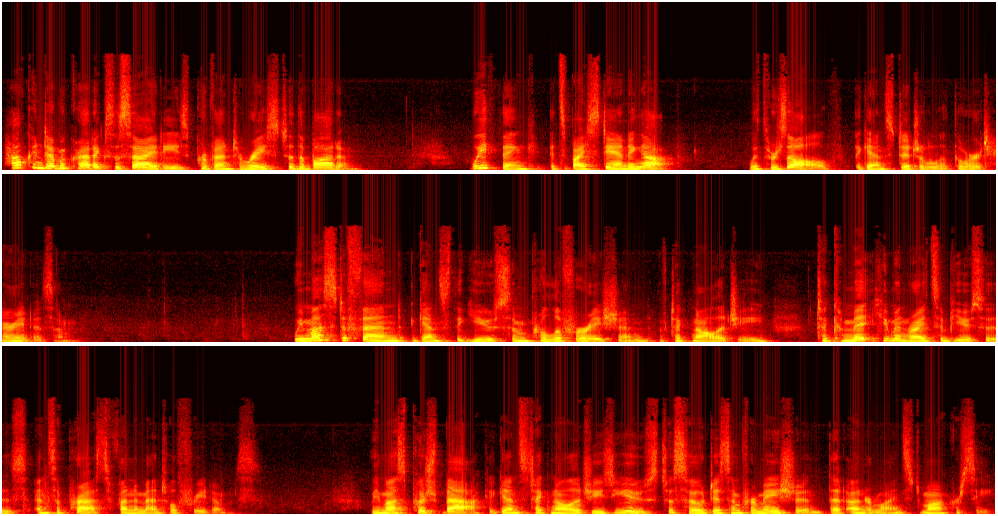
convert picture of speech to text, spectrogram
How can democratic societies prevent a race to the bottom? We think it's by standing up with resolve against digital authoritarianism. We must defend against the use and proliferation of technology to commit human rights abuses and suppress fundamental freedoms. We must push back against technology's use to sow disinformation that undermines democracy.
